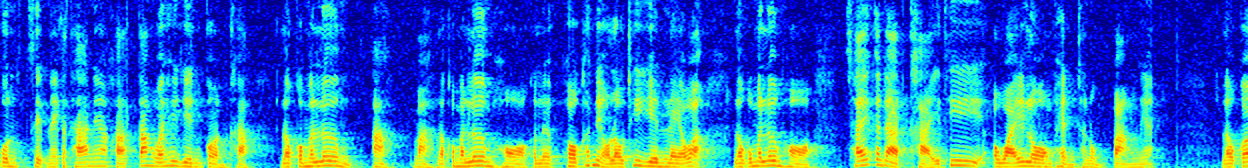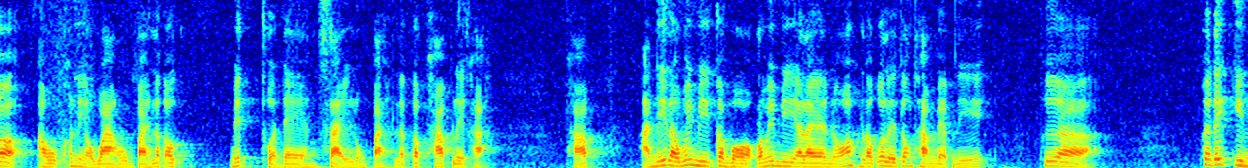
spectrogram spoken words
คนเสร็จในกระทะเนี่ยค่ะ ตั้งไว้ให้เย็นก่อนค่ะ เราก็มาเริ่มอะมาเราก็มาเริ่มห่อกันเลย พอข้าวเหนียวเราที่เย็นแล้วอะ เราก็มาเริ่มห่อใช้กระดาษไขที่เอาไว้รองแผ่นขนมปังเนี่ยเราก็เอาข้าวเหนียววางลงไป แล้วเอาเม็ดถั่วแดงใส่ลงไป แล้วก็พับเลยค่ะ พับ อันนี้เราไม่มีกระบอกเราไม่มีอะไรเนาะเราก็เลยต้องทำแบบนี้ เพื่อเพื่อได้กิน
